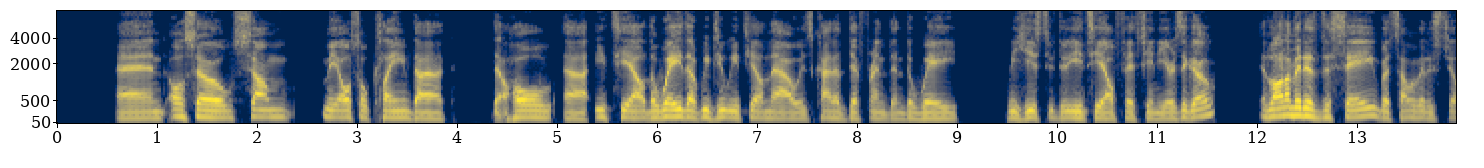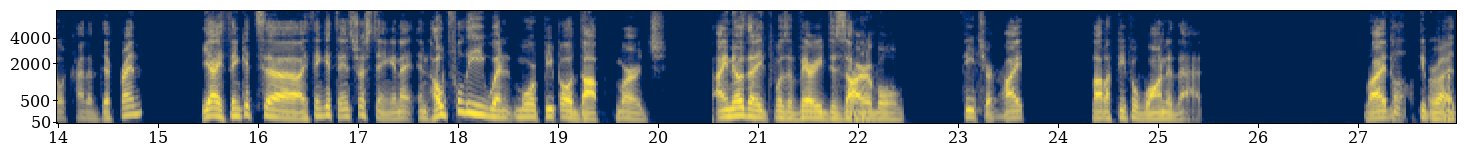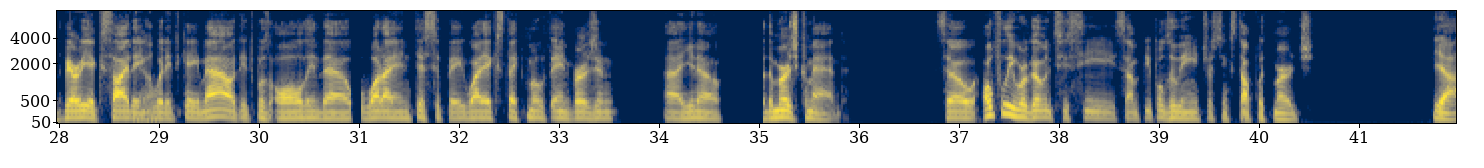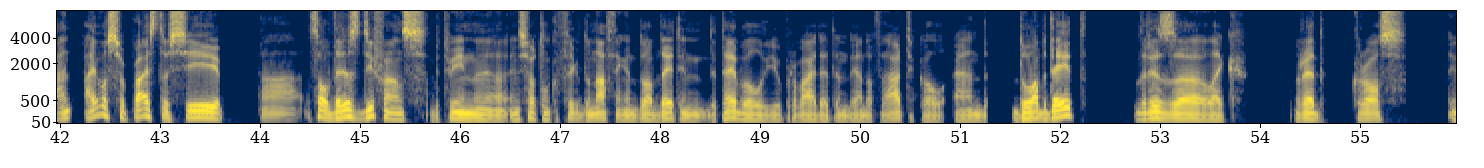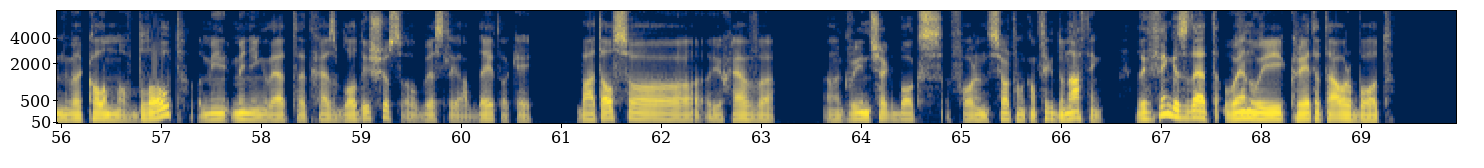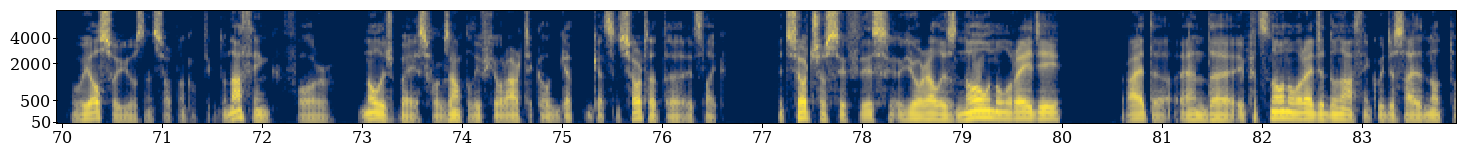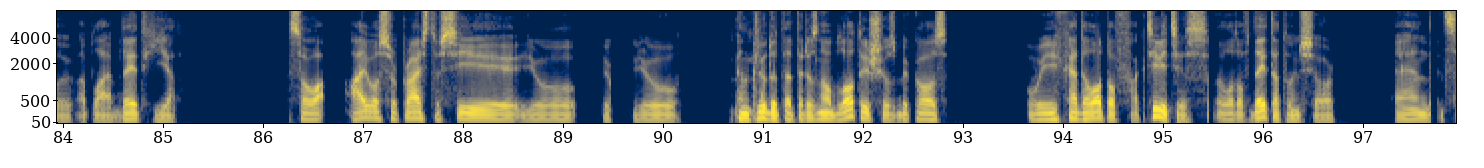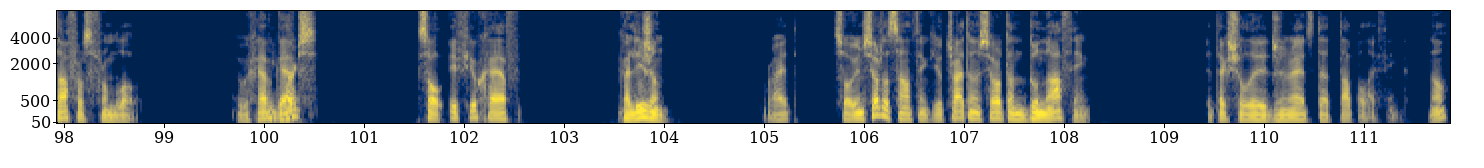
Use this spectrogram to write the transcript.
And also some may also claim that the whole uh, ETL, the way that we do ETL now is kind of different than the way we used to do ETL 15 years ago. A lot of it is the same, but some of it is still kind of different. Yeah, I think it's uh, I think it's interesting, and I, and hopefully when more people adopt merge, I know that it was a very desirable feature, right? A lot of people wanted that, right? Oh, people right. very exciting yeah. when it came out. It was all in the what I anticipate, what I expect most end version, uh, you know, the merge command. So hopefully we're going to see some people doing interesting stuff with merge. Yeah, and I was surprised to see. Uh, so there is difference between uh, insert on conflict do nothing and do update in the table you provided in the end of the article and do update there is like red cross in the column of bloat, meaning that it has bloat issues. Obviously update, okay. But also you have a green checkbox for insert on conflict do nothing. The thing is that when we created our bot, we also use insert on conflict do nothing for knowledge base. For example, if your article get, gets inserted, uh, it's like it searches if this URL is known already, right? Uh, and uh, if it's known already, do nothing. We decided not to apply update yet. So I was surprised to see you you, you concluded that there is no bloat issues because we had a lot of activities, a lot of data to insert, and it suffers from bloat. We have gaps. So if you have collision, right? So you inserted something, you try to insert and do nothing it actually generates that tuple, I think. No?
